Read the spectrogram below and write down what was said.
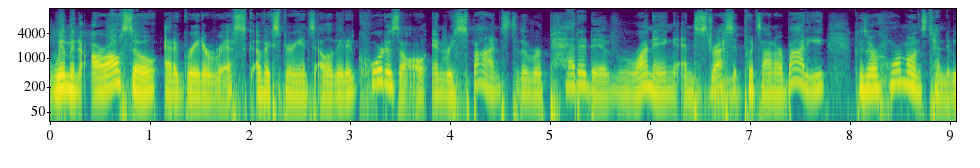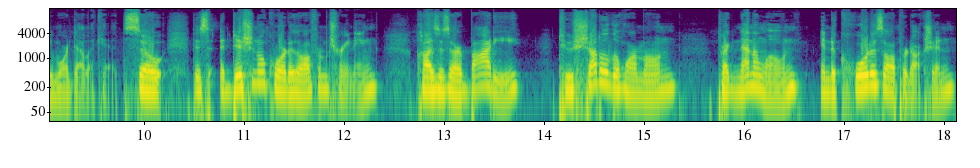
women are also at a greater risk of experience elevated cortisol in response to the repetitive running and stress mm-hmm. it puts on our body because our hormones tend to be more delicate. So this additional cortisol from training causes our body to shuttle the hormone pregnenolone into cortisol production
